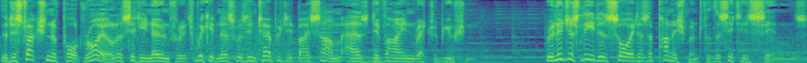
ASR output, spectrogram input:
The destruction of Port Royal, a city known for its wickedness, was interpreted by some as divine retribution. Religious leaders saw it as a punishment for the city's sins.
